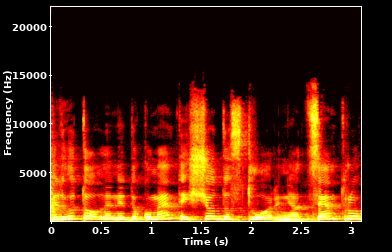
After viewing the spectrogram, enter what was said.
підготовлені документи щодо створення центру.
